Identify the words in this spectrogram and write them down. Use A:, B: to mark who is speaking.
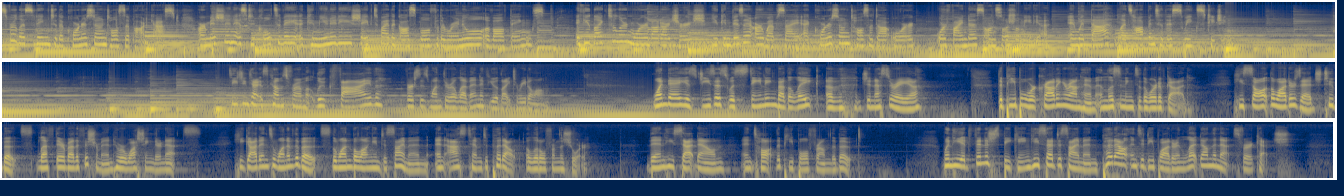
A: Thanks for listening to the Cornerstone Tulsa podcast. Our mission is to cultivate a community shaped by the gospel for the renewal of all things. If you'd like to learn more about our church, you can visit our website at cornerstonetulsa.org or find us on social media. And with that, let's hop into this week's teaching.
B: Teaching text comes from Luke 5, verses 1 through 11, if you would like to read along. One day, as Jesus was standing by the lake of Gennesaret, the people were crowding around him and listening to the word of God. He saw at the water's edge two boats left there by the fishermen who were washing their nets. He got into one of the boats, the one belonging to Simon, and asked him to put out a little from the shore. Then he sat down and taught the people from the boat. When he had finished speaking, he said to Simon, Put out into deep water and let down the nets for a catch.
